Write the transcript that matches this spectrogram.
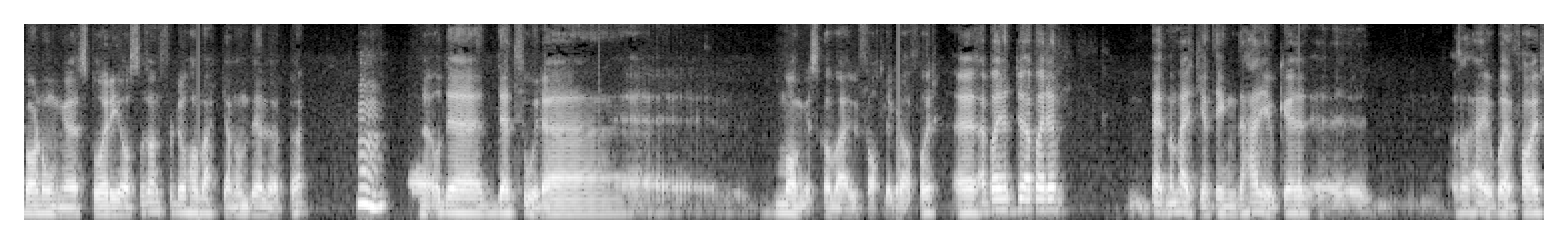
barn og unge står i også, sant? for du har vært gjennom det løpet. Mm. Eh, Og det, det tror jeg mange skal være ufattelig glad for. Eh, Jeg bare, du, jeg bare bet meg merke i en ting. Det her er jo ikke eh, altså Jeg er jo bare en far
